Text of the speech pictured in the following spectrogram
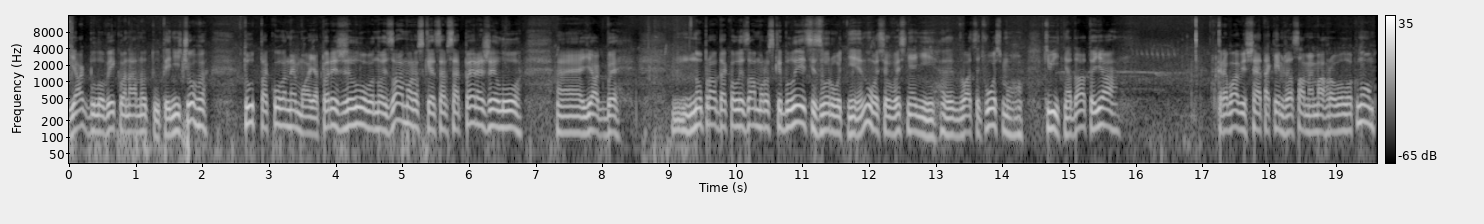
як було виконано тут. І нічого тут такого немає. Пережило воно заморозки, це все пережило. Е, якби. Ну, правда, коли заморозки були ці зворотні, ну ось весняні, е, 28 квітня, да, то я вкривав ще таким же самим агроволокном.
